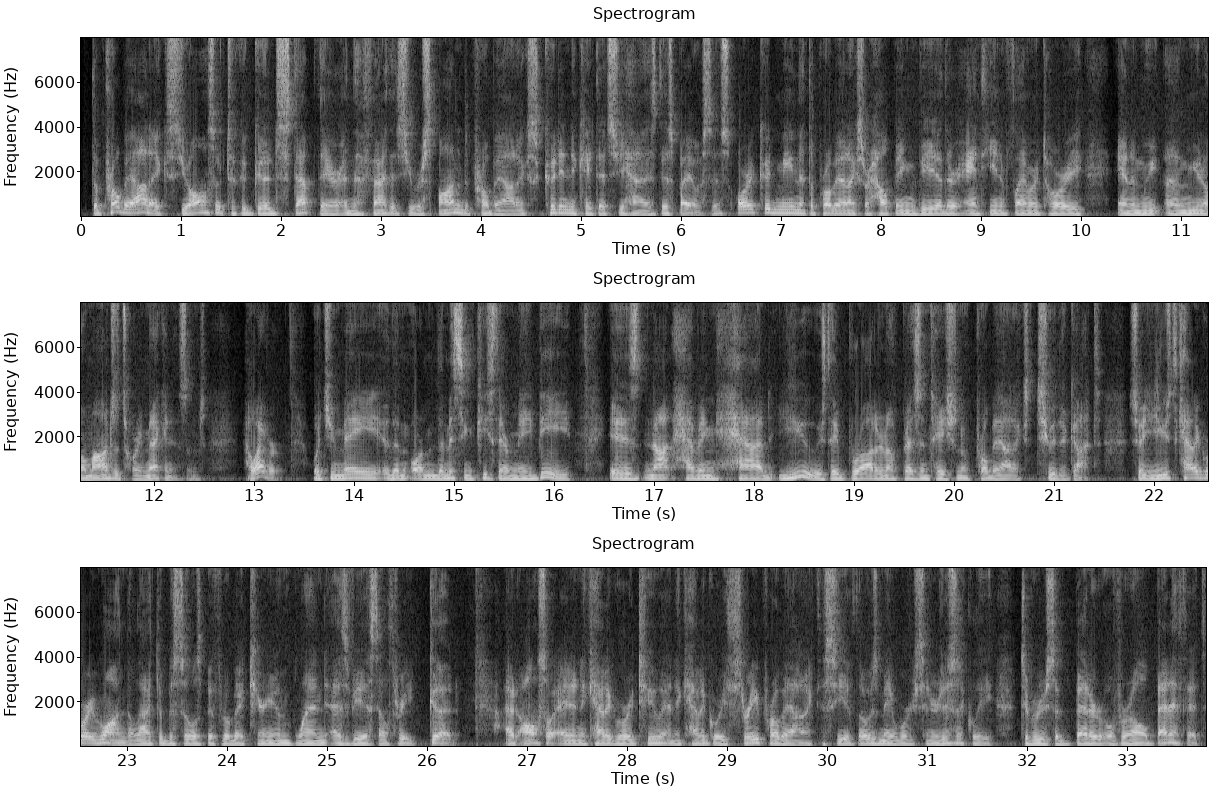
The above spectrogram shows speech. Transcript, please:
the probiotics, you also took a good step there, and the fact that she responded to probiotics could indicate that she has dysbiosis, or it could mean that the probiotics are helping via their anti inflammatory and immunomodulatory mechanisms. However, what you may, or the missing piece there may be, is not having had used a broad enough presentation of probiotics to the gut. So you used category one, the Lactobacillus bifidobacterium blend as VSL3. Good. I'd also add in a category two and a category three probiotic to see if those may work synergistically to produce a better overall benefit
